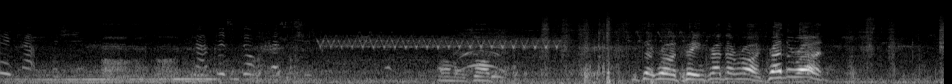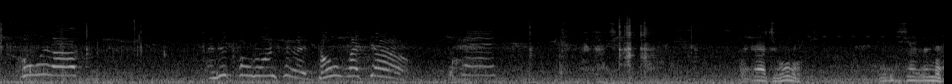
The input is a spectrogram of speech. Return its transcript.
Catfishing. Oh my god. Catfish Bill hurts you. Oh my god. Get that rod, Peyton. Grab that rod. Grab the rod. Pull it up and just hold on to it. Don't let go. Okay. I got you. Hold on. Let me this out your mouth.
